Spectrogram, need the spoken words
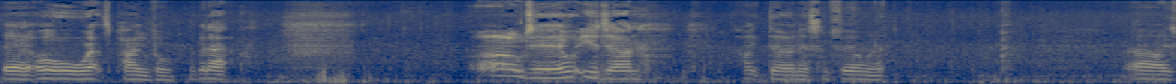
There, oh that's painful. Look at that. Oh dear, what you done? I hate doing this and filming it. Oh, he's,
